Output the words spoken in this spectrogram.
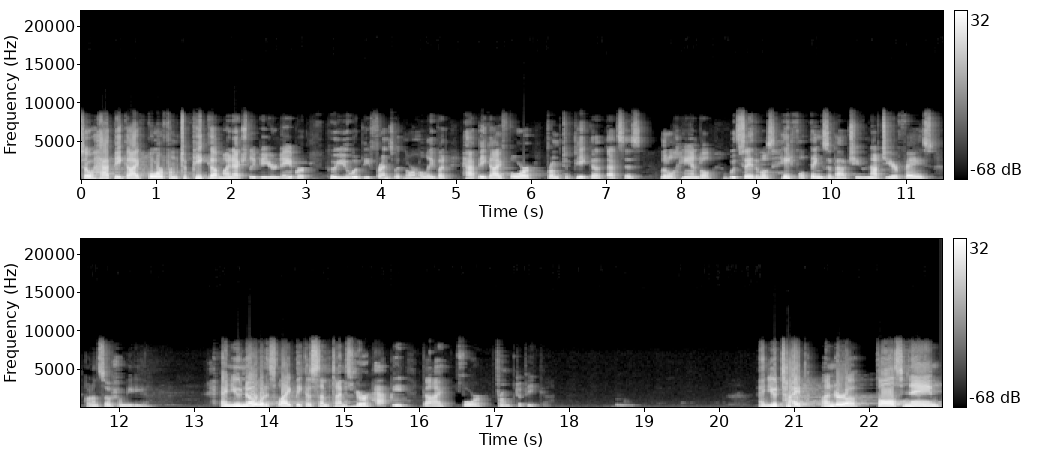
So, Happy Guy 4 from Topeka might actually be your neighbor who you would be friends with normally, but Happy Guy 4 from Topeka, that's his little handle, would say the most hateful things about you, not to your face, but on social media. And you know what it's like because sometimes you're Happy Guy 4 from Topeka. And you type under a false name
